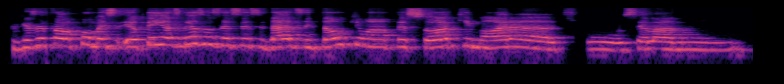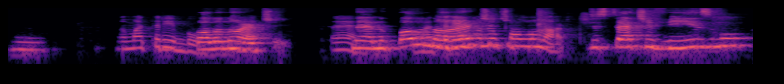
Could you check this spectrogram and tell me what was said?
porque você fala, pô, mas eu tenho as mesmas necessidades, então, que uma pessoa que mora, tipo, sei lá, num, numa tribo. Polo Norte. É. Né? No Polo Uma Norte, no tipo, Polo Norte. distrativismo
